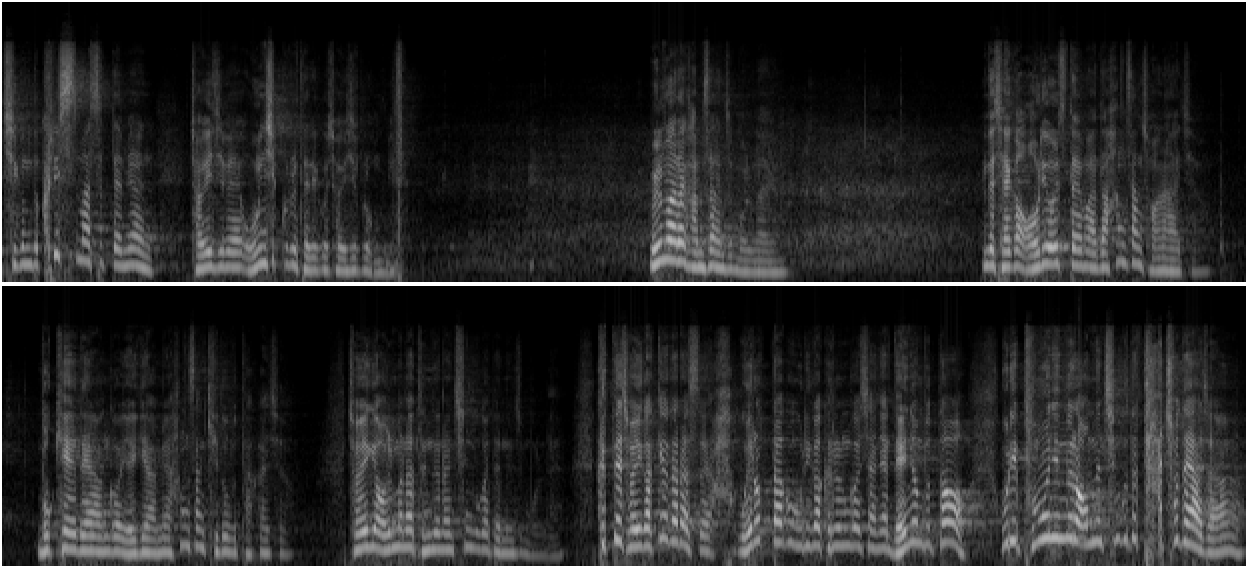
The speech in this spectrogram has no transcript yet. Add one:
지금도 크리스마스 때면 저희 집에 온 식구를 데리고 저희 집으로 옵니다. 얼마나 감사한지 몰라요. 근데 제가 어려울 때마다 항상 전화하죠. 목회에 대한 거 얘기하면 항상 기도 부탁하죠. 저에게 얼마나 든든한 친구가 됐는지 몰라요. 그때 저희가 깨달았어요. 아, 외롭다고 우리가 그러는 것이 아니라 내년부터 우리 부모님들 없는 친구들 다 초대하자.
